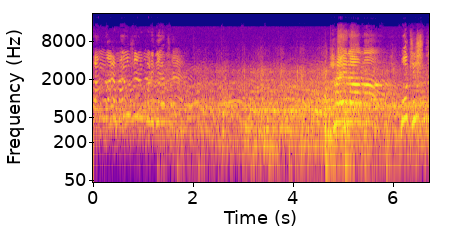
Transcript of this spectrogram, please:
বাংলার মানুষের উপরে দিয়েছেন। ভাইরা আমার পঁচিশটা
